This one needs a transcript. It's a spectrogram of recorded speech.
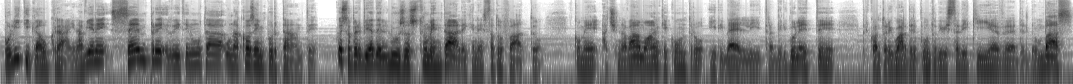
politica ucraina viene sempre ritenuta una cosa importante. Questo per via dell'uso strumentale che ne è stato fatto, come accennavamo anche contro i ribelli, tra virgolette, per quanto riguarda il punto di vista di Kiev, del Donbass,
